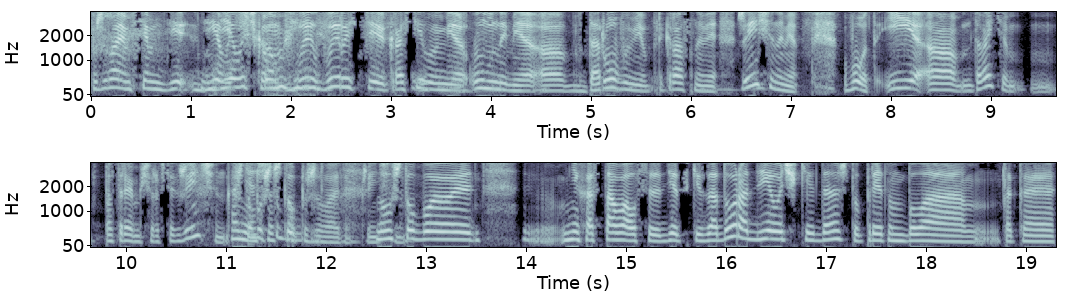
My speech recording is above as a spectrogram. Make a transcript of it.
пожелаем всем де- девочкам, девочкам. Вы, вырасти красивыми, умными, э, здоровыми, прекрасными женщинами. Вот. И э, давайте поздравим еще раз всех женщин. Конечно, чтобы, чтобы, чтобы пожелали женщинам? Ну, чтобы у них оставался детский задор от девочки, да, чтобы при этом была такая,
